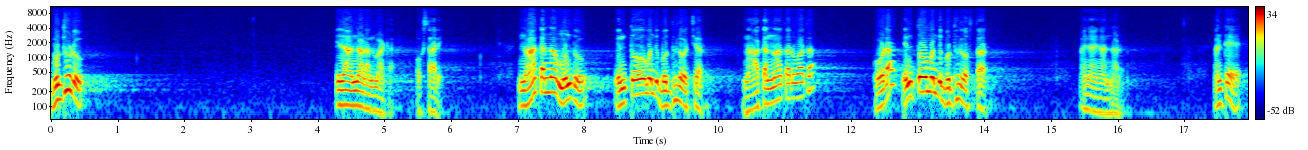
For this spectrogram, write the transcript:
బుద్ధుడు ఇలా అన్నాడనమాట ఒకసారి. నాకన్నా ముందు ఎంతోమంది బుద్ధులు వచ్చారు. నాకన్నా తర్వాత కూడా ఎంతోమంది బుద్ధులు వస్తారు అని ఆయన అన్నాడు. అంటే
